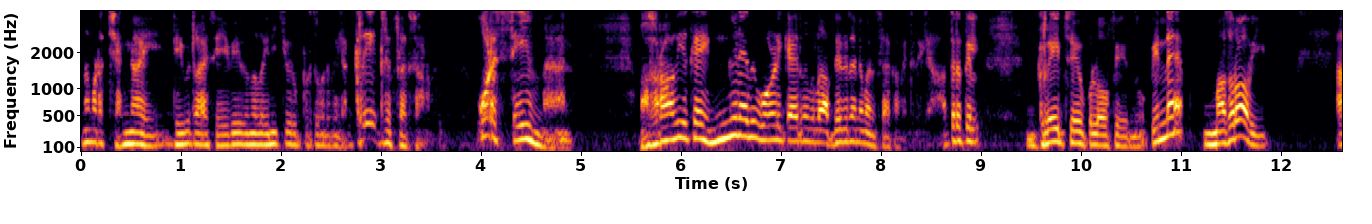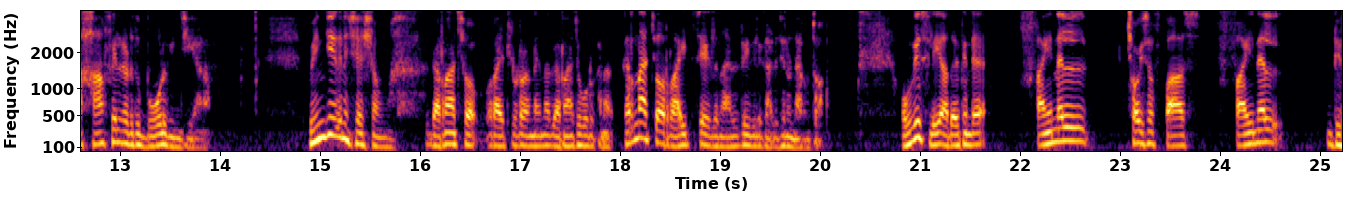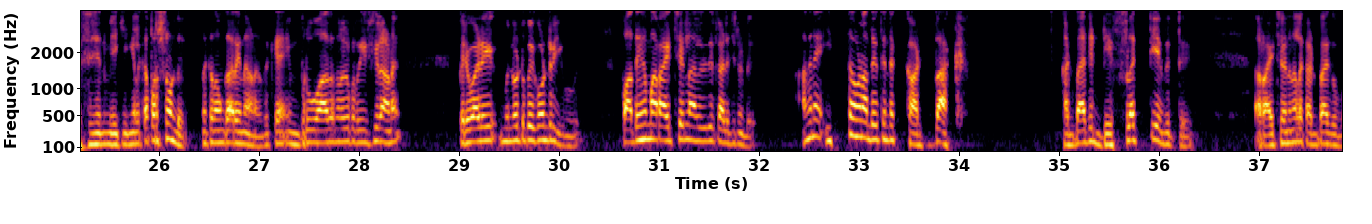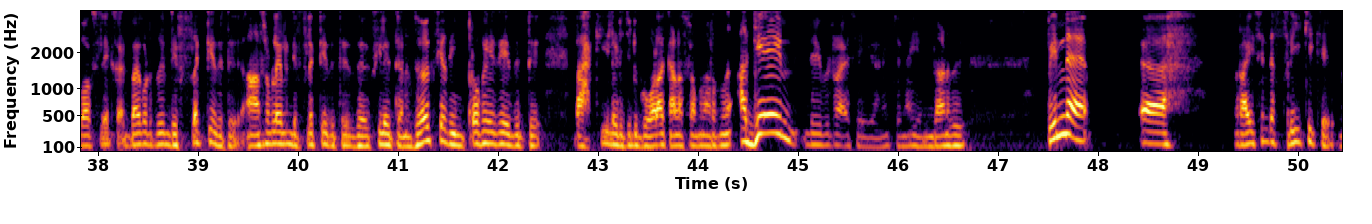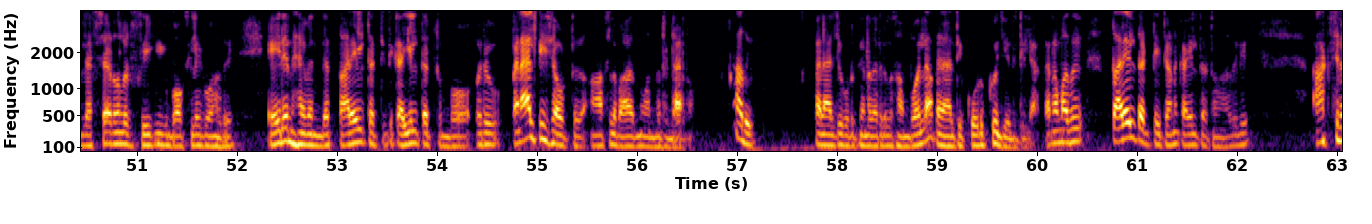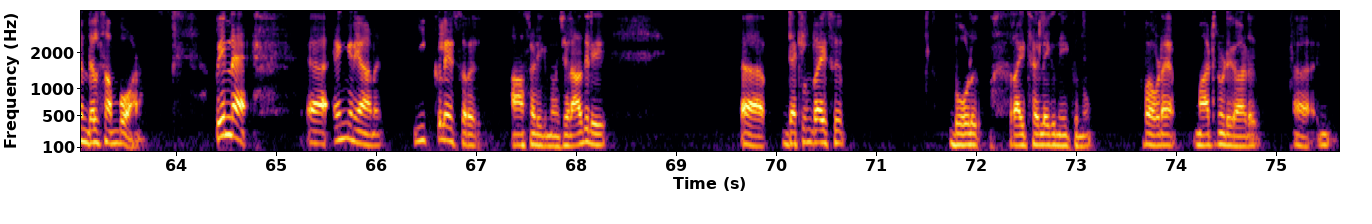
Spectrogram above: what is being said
നമ്മുടെ ചങ്ങായി ഡേവിഡ് റായ സേവ് ചെയ്തെന്നുള്ളത് എനിക്ക് ഒരു പിടുത്തം കിട്ടുന്നില്ല ഗ്രേറ്റ് റിഫ്ലക്സ് ആണ് വാട്ട് എ സേവ് മാൻ മസറാവിയൊക്കെ എങ്ങനെ അത് ഗോളിക്കായിരുന്നു എന്നുള്ളത് അദ്ദേഹത്തിന് തന്നെ മനസ്സിലാക്കാൻ പറ്റുന്നില്ല അത്തരത്തിൽ ഗ്രേറ്റ് സേവ് പുൾ ഓഫ് ചെയ്യുന്നു. പിന്നെ മസറാവി ആ ഹാഫ് ഫീൽഡിന്റെ അടുത്ത് ബോൾ വിൻ ചെയ്യണം. വിൻ ചെയ്തതിന് ശേഷം ഗർണാച്ചോ റൈറ്റിലൂടെ ഉണ്ടായിരുന്ന ഗർണാച്ചോ കൊടുക്കണം. ഗർണാച്ചോ റൈറ്റ് സൈഡിൽ നല്ല രീതിയിൽ കളിച്ചിട്ടുണ്ടായിരുന്നു കേട്ടോ ഒബ്വിയസ്ലി അദ്ദേഹത്തിന്റെ final choice of pass final decision മേക്കിങ്ങിലൊക്കെ പ്രശ്നമുണ്ട്. ഇതൊക്കെ നമുക്കറിയുന്നതാണ്. ഇതൊക്കെ ഇമ്പ്രൂവ് ആകുന്ന ഒരു പ്രതീക്ഷയിലാണ് പരിപാടി മുന്നോട്ട് പോയിക്കൊണ്ടിരിക്കുന്നത്. അപ്പോൾ അദ്ദേഹം ആ റൈറ്റ് സൈഡിൽ നല്ല രീതിയിൽ കളിച്ചിട്ടുണ്ട്. അങ്ങനെ ഇത്തവണ അദ്ദേഹത്തിന്റെ cut back cut back deflect ചെയ്തിട്ട് റൈറ്റ് സൈഡിൽ നിന്നുള്ള കട്ട് ബാക്ക് ബോക്സിലേക്ക് കട്ട് ബാക്ക് കൊടുത്ത് ഡിഫ്ലക്റ്റ് ചെയ്തിട്ട് ആശ്രം പ്ലേയിൽ ഡിഫ്ലക്റ്റ് ചെയ്തിട്ട് ജേഴ്സിയിൽ എത്തുകയാണ്. ജേഴ്സി അത് ഇംപ്രൊവൈസ് ചെയ്തിട്ട് ബാക്കിയിൽ അടിച്ചിട്ട് ഗോളാക്കാനുള്ള ശ്രമം നടന്നത് അഗെയിൻ ഡേവിഡ് റായ ചെയ്യുകയാണ്. ചങ്ങായി എന്താണിത്? പിന്നെ റൈസിന്റെ ഫ്രീ കിക്ക് ലെഫ്റ്റ് സൈഡിൽ നിന്നുള്ള ഫ്രീ കിക്ക് ബോക്സിലേക്ക് വന്നത് എയ്ഡൻ ഹെവന്റെ തലയിൽ തട്ടിയിട്ട് കയ്യിൽ തട്ടുമ്പോൾ ഒരു പെനാൽറ്റി ഷൗട്ട് ആസിലെ ഭാഗത്ത് നിന്ന് വന്നിട്ടുണ്ടായിരുന്നു. അത് പെനാൽറ്റി കൊടുക്കേണ്ട തരത്തിലുള്ള സംഭവമല്ല പെനാൽറ്റി കൊടുക്കുകയും ചെയ്തിട്ടില്ല. കാരണം അത് തലയിൽ തട്ടിയിട്ടാണ് കയ്യിൽ തട്ടുന്നത്. അതിൽ ആക്സിഡന്റൽ സംഭവമാണ്. പിന്നെ എങ്ങനെയാണ് ഈക്വലൈസർ ആസ്വദിക്കുന്നത് വെച്ചാൽ അതിൽ ഡെക്ലൻ റൈസ് ബോൾ റൈറ്റ് സൈഡിലേക്ക് നീക്കുന്നു. അപ്പോൾ അവിടെ മാർട്ടിനോടി കാർഡ്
